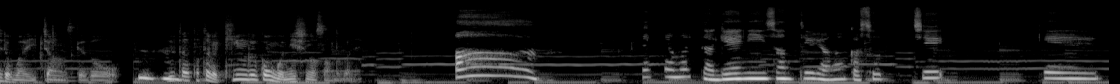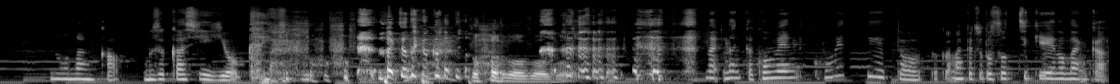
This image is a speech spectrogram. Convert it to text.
いとこまで行っちゃうんですけど、うんうん、言ったら例えばキングコング西野さんとかね、ああ、最近思った芸人さんっていうよりはなんかそっち系のなんか難しい業界。ちょっとよくわかんない そうそうそうそう。ななんかコメン、コメンテーターとかなんかちょっとそっち系のなんか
